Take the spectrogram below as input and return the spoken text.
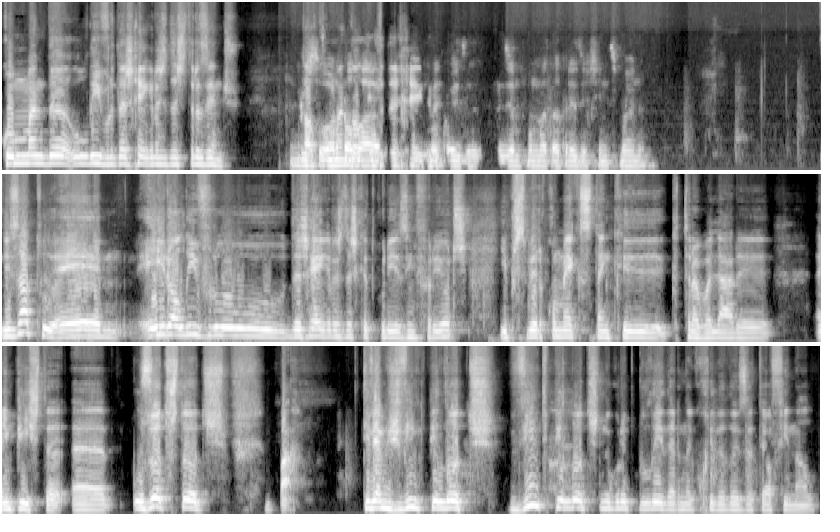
Como manda o livro das regras das 300. Tal como manda o livro da regra. Coisa, por exemplo, no Mata 3 este fim de semana. Exato, é, é, ir ao livro das regras das categorias inferiores e perceber como é que se tem que, que trabalhar uh, em pista. Uh, os outros todos, pá, tivemos 20 pilotos, 20 pilotos no grupo de líder na corrida 2 até ao final.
